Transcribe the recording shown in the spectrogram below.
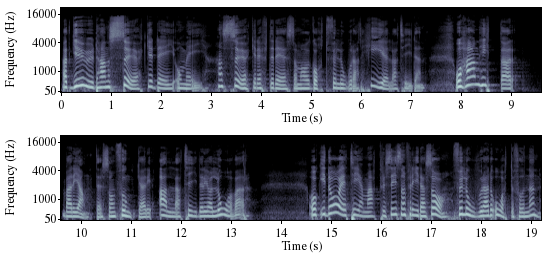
Att Gud, han söker dig och mig. Han söker efter det som har gått förlorat hela tiden. Och han hittar varianter som funkar i alla tider, jag lovar. Och idag är temat, precis som Frida sa, förlorad och återfunnen.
